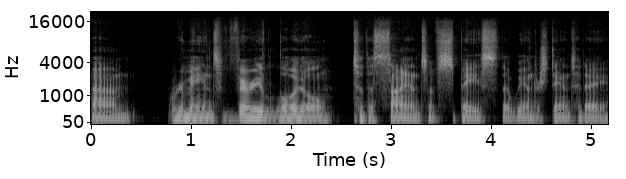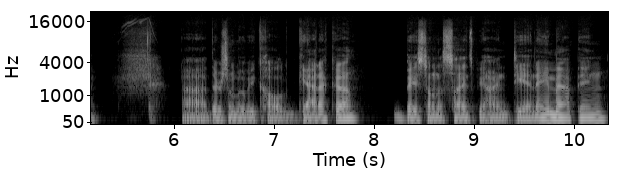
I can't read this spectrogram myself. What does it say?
um, remains very loyal to the science of space that we understand today. Uh, there's a movie called Gattaca, based on the science behind DNA mapping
